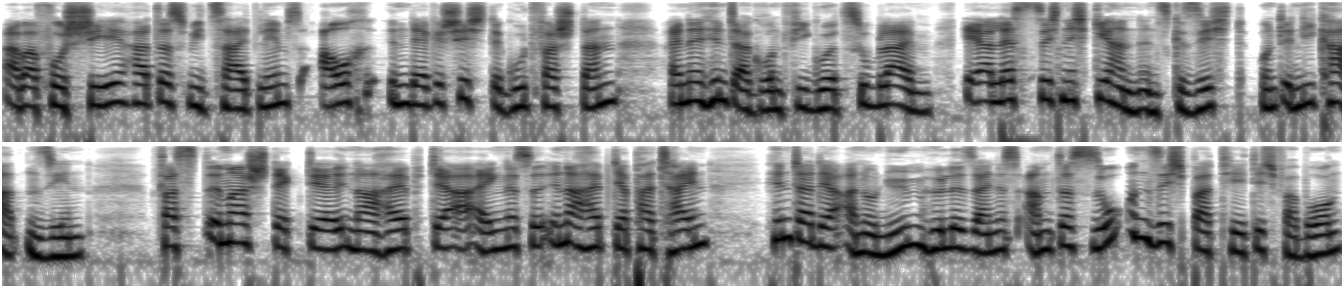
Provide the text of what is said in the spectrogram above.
Aber Fauché hat es wie zeitlebens auch in der Geschichte gut verstanden, eine Hintergrundfigur zu bleiben. Er lässt sich nicht gern ins Gesicht und in die Karten sehen. Fast immer steckt er innerhalb der Ereignisse, innerhalb der Parteien, hinter der anonymen Hülle seines Amtes so unsichtbar tätig verborgen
